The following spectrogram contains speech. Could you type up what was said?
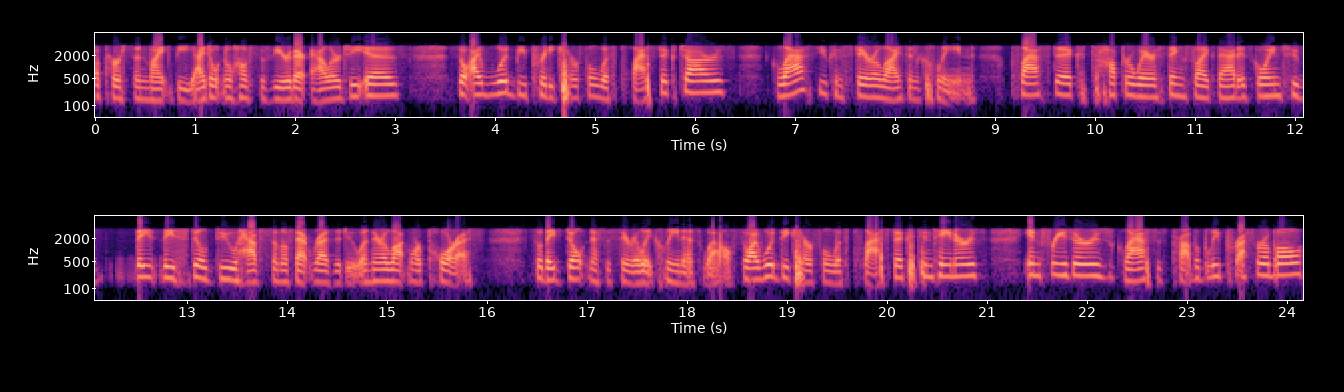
a person might be. I don't know how severe their allergy is. So I would be pretty careful with plastic jars. Glass you can sterilize and clean. Plastic, Tupperware, things like that is going to they they still do have some of that residue and they're a lot more porous. So they don't necessarily clean as well. So I would be careful with plastic containers in freezers. Glass is probably preferable.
